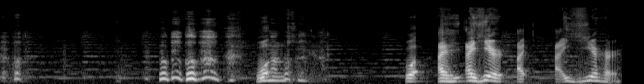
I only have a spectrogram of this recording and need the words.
What? Monkey. What? I I hear I I hear her.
